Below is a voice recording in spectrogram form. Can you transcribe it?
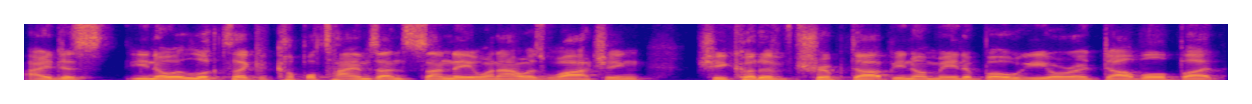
I just, you know, it looked like a couple times on Sunday when I was watching, she could have tripped up, you know, made a bogey or a double, but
